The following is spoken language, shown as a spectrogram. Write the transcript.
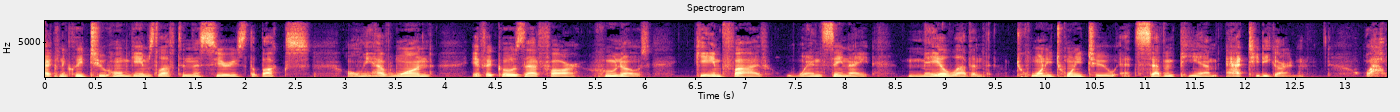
technically two home games left in this series. The Bucks only have one. If it goes that far, who knows? Game 5 Wednesday night, May 11th, 2022 at 7 p.m. at TD Garden. Wow.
